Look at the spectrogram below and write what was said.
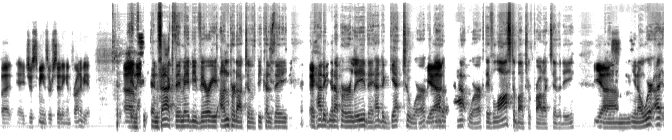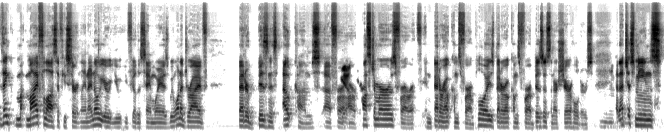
But it just means they're sitting in front of you. Um, in, in, fact, they may be very unproductive because they they had to get up early, they had to get to work. Yeah. Now they're at work. They've lost a bunch of productivity. Yes. Um, you know, we're I think my, my, philosophy certainly, and I know you you you feel the same way, is we want to drive better business outcomes uh, for yeah. our customers, for our and better outcomes for our employees, better outcomes for our business and our shareholders, mm-hmm. and that just means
